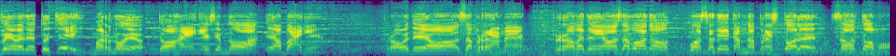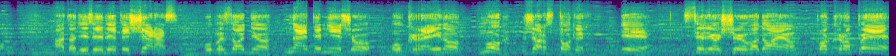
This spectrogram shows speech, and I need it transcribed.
виведе ту тінь марною до генів земного і обані. Проведи його за брами, проведи його за воду, посади там на престолі золотому. А тоді зійдити ще раз у безодню найтемнішу Україну мук жорстоких і цілющою водою покропи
